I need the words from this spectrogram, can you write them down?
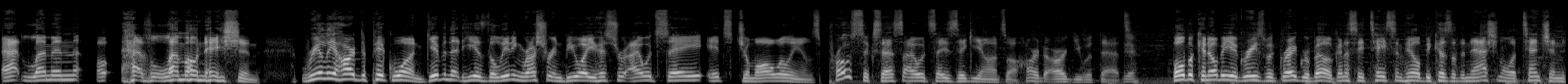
at Lemon oh, at Lemo Nation. Really hard to pick one. Given that he is the leading rusher in BYU history, I would say it's Jamaal Williams. Pro success, I would say Ziggy Ansah. Hard to argue with that. Yeah. Boba Kenobi agrees with Greg Wrubell. Going to say Taysom Hill because of the national attention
